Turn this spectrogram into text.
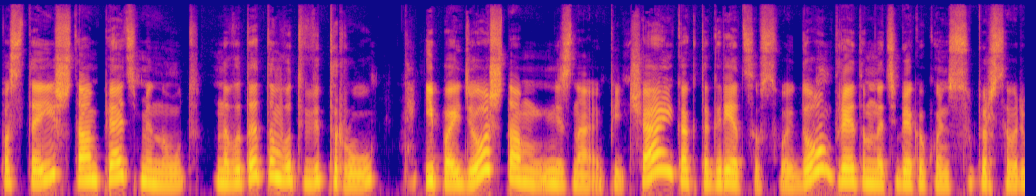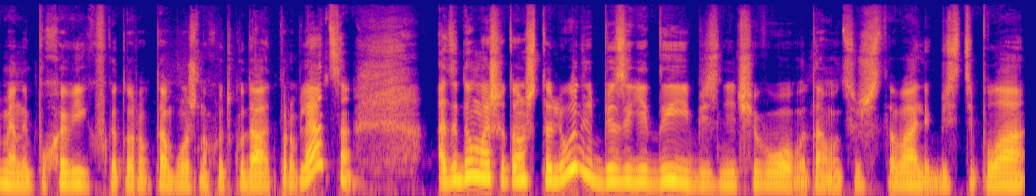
постоишь там пять минут на вот этом вот ветру и пойдешь там, не знаю, пить чай, как-то греться в свой дом, при этом на тебе какой-нибудь суперсовременный пуховик, в котором там можно хоть куда отправляться, а ты думаешь о том, что люди без еды, без ничего вот там вот существовали, без тепла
